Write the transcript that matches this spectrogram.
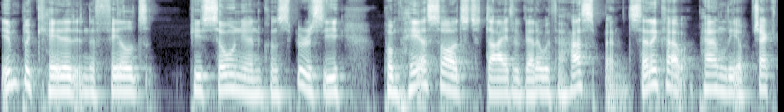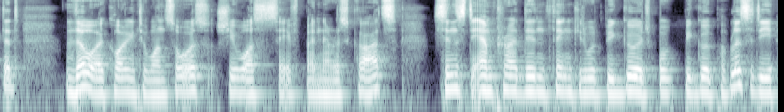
implicated in the failed Pisonian conspiracy, Pompeia sought to die together with her husband. Seneca apparently objected, though, according to one source, she was saved by Nero's guards, since the emperor didn't think it would be good would be good publicity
